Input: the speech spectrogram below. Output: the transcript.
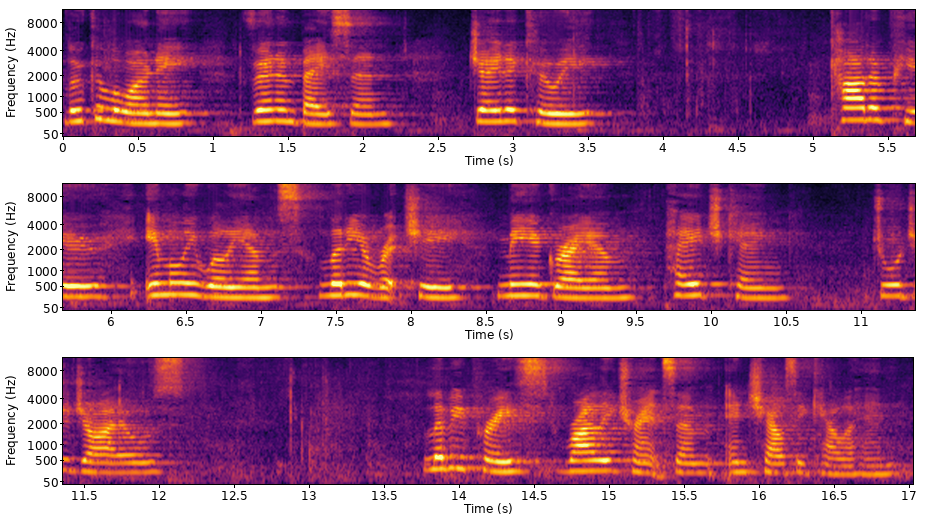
Luca Luoni, Vernon Basin, Jada Cooey, Carter Pugh, Emily Williams, Lydia Ritchie, Mia Graham, Paige King, Georgia Giles, Libby Priest, Riley Transom, and Chelsea Callahan.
